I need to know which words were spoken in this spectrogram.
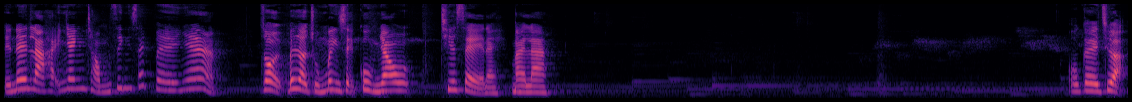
Thế nên là hãy nhanh chóng dinh sách về nha. Rồi, bây giờ chúng mình sẽ cùng nhau chia sẻ này, bài làm. Ok chưa ạ?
